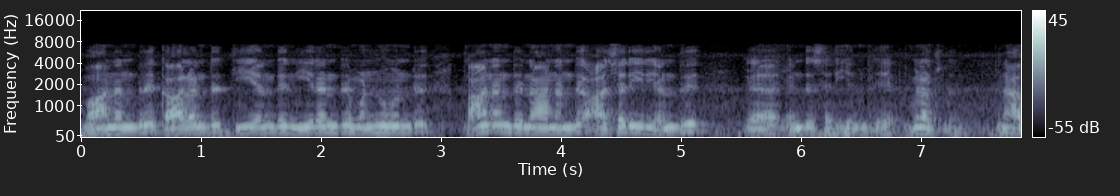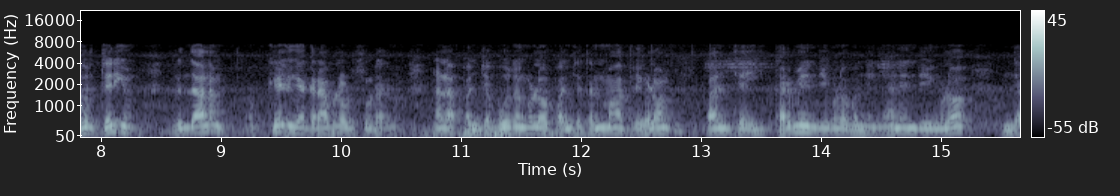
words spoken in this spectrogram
வானன்று காலன்று தீயன்று நீரன்று மண்ணுமன்று தானன்று நானன்று அசரீரி அன்று என்று சரியென்று அப்படின்னு நான் சொல்கிறார் ஏன்னா அவர் தெரியும். இருந்தாலும் கேள்வி கேட்குறாப்புல அவர் சொல்கிறாரு நல்லா பஞ்சபூதங்களோ பஞ்ச தன்மாத்திரைகளோ பஞ்ச கர்மேந்திரியங்களோ பஞ்ச ஞானேந்திரியங்களோ இந்த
